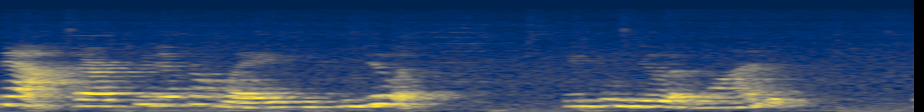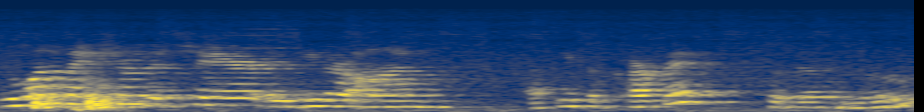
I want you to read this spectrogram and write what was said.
Now, there are two different ways you can do it. You can do it one, you want to make sure the chair is either on a piece of carpet so it doesn't move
